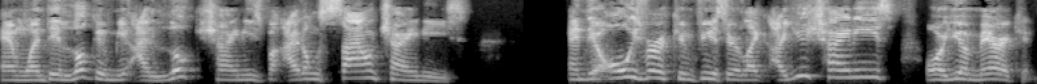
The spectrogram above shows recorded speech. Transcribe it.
And when they look at me, I look Chinese, but I don't sound Chinese. And they're always very confused. They're like, are you Chinese or are you American?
